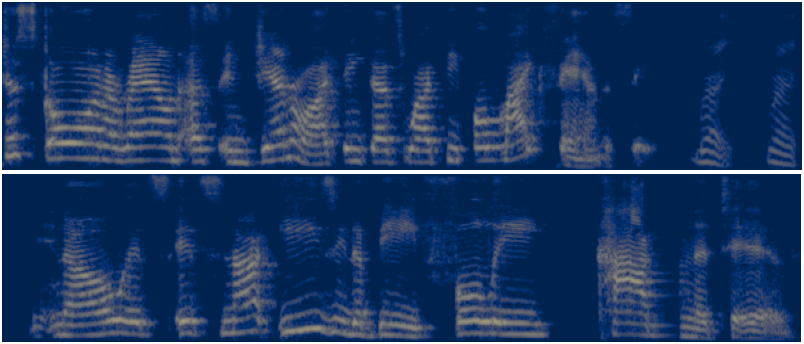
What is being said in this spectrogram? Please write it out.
just go on around us in general. I think that's why people like fantasy. Right, right. You know, it's it's not easy to be fully cognitive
